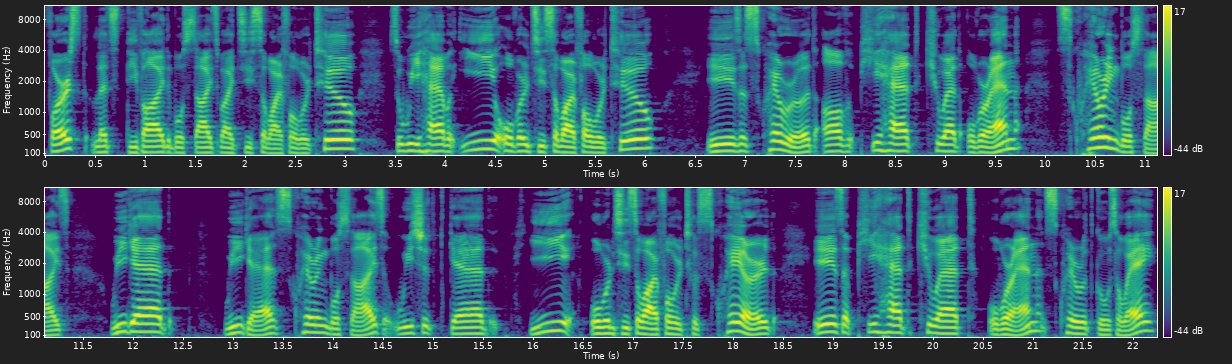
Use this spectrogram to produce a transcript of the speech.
First, let's divide both sides by z sub alpha over 2. So we have e over z sub alpha over 2 is a square root of p hat q hat over n. Squaring both sides, we get we get squaring both sides, we should get e over z sub alpha over 2 squared is p hat q hat over n, square root goes away.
